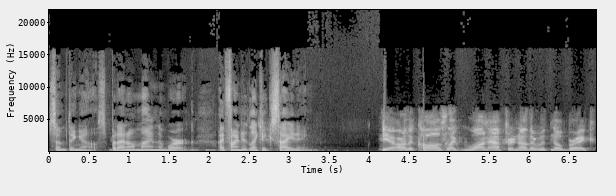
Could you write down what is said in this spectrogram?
something else. But I don't mind the work. I find it like exciting. Yeah, are the calls like one after another with no break?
